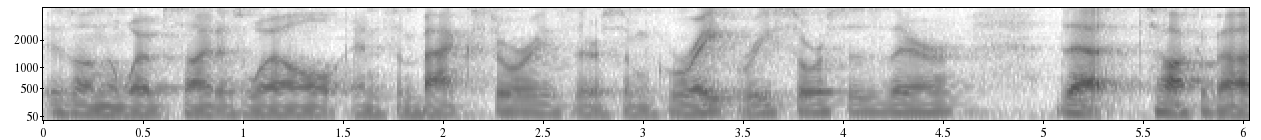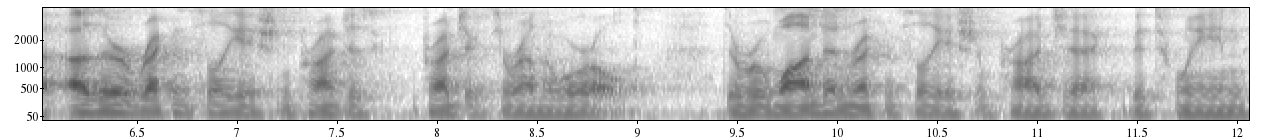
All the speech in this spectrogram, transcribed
is on the website as well, and some backstories. There's some great resources there that talk about other reconciliation projects, projects around the world the Rwandan Reconciliation Project between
